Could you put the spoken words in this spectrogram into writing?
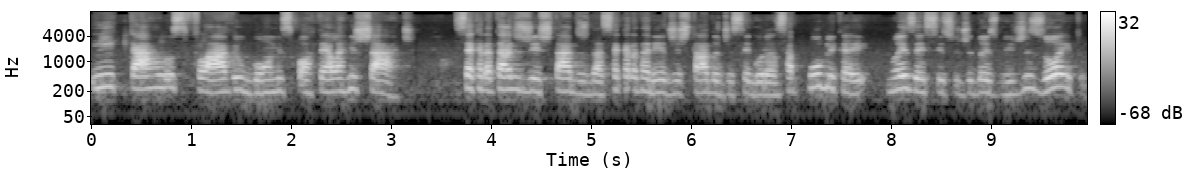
e Carlos Flávio Gomes Portela Richard, secretários de Estado da Secretaria de Estado de Segurança Pública no exercício de 2018,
